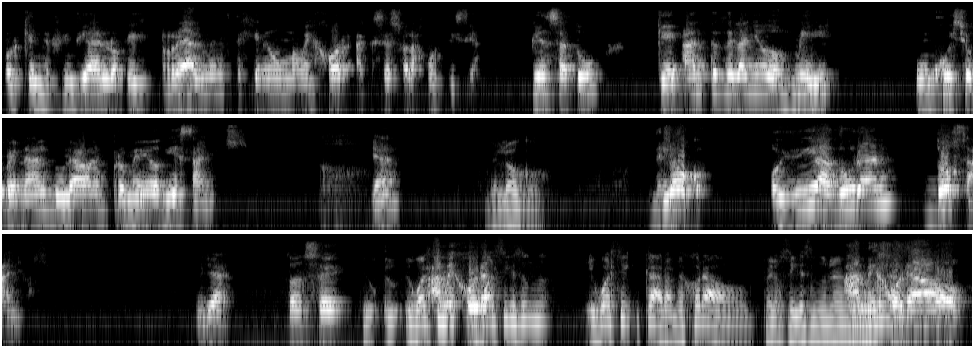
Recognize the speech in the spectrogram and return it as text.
porque en definitiva es lo que realmente genera un mejor acceso a la justicia. Piensa tú que antes del año 2000, un juicio penal duraba en promedio 10 años. ¿Ya? De loco. De loco. Hoy día duran dos años. ¿Ya? Entonces, igual, ha mejorado. Igual, sí, claro, ha mejorado, pero sigue siendo una. Ha mejorado,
